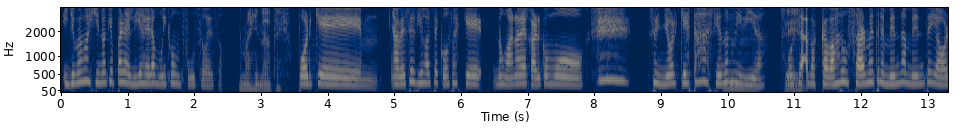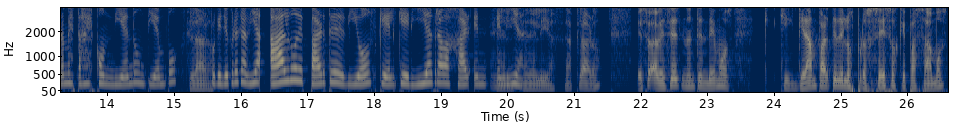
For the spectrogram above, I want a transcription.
y yo me imagino que para Elías era muy confuso eso, Imagínate. porque em, a veces Dios hace cosas que nos van a dejar como, Señor, ¿qué estás haciendo en mi Mm, vida? Sí. O sea, acabas de usarme tremendamente y ahora me estás escondiendo un tiempo, claro. porque yo creo que había algo de parte de Dios que Él quería trabajar en En el- Elías. En Elías, ah, claro. Eso a veces no entendemos que, que gran parte de los procesos que pasamos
